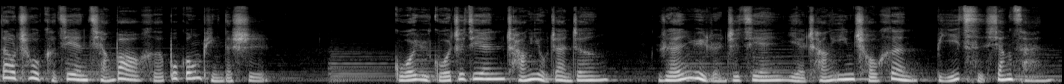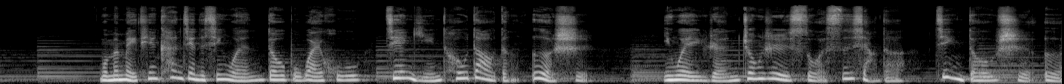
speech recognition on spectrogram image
到处可见强暴和不公平的事。国与国之间常有战争，人与人之间也常因仇恨彼此相残。我们每天看见的新闻都不外乎奸淫、偷盗等恶事，因为人终日所思想的，尽都是恶。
